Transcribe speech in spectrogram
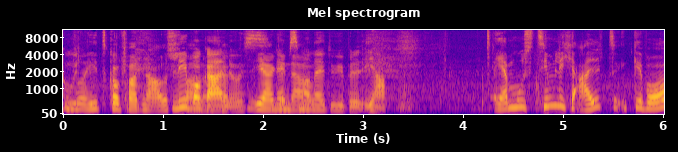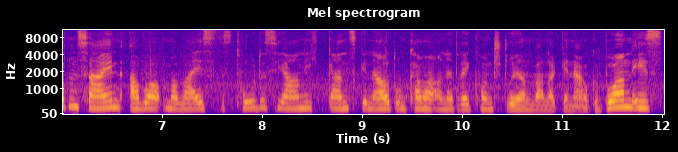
Unser Hitzkopf hat eine Ausstrahlung. Lieber. Gallus, Ja, nimm's genau. mir nicht übel. Ja. Er muss ziemlich alt geworden sein, aber man weiß das Todesjahr nicht ganz genau, darum kann man auch nicht rekonstruieren, wann er genau geboren ist.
